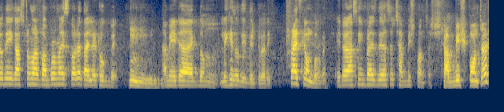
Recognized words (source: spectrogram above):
যদি কাস্টমার কম্প্রোমাইজ করে তাইলে ঠকবে। হুম হুম হুম আমি এটা একদম লিখিত দিয়ে দিতে পারি। প্রাইস কেমন পড়বে? এটা আস্কিং প্রাইস দেওয়া আছে ছাব্বিশ পঞ্চাশ। ছাব্বিশ পঞ্চাশ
